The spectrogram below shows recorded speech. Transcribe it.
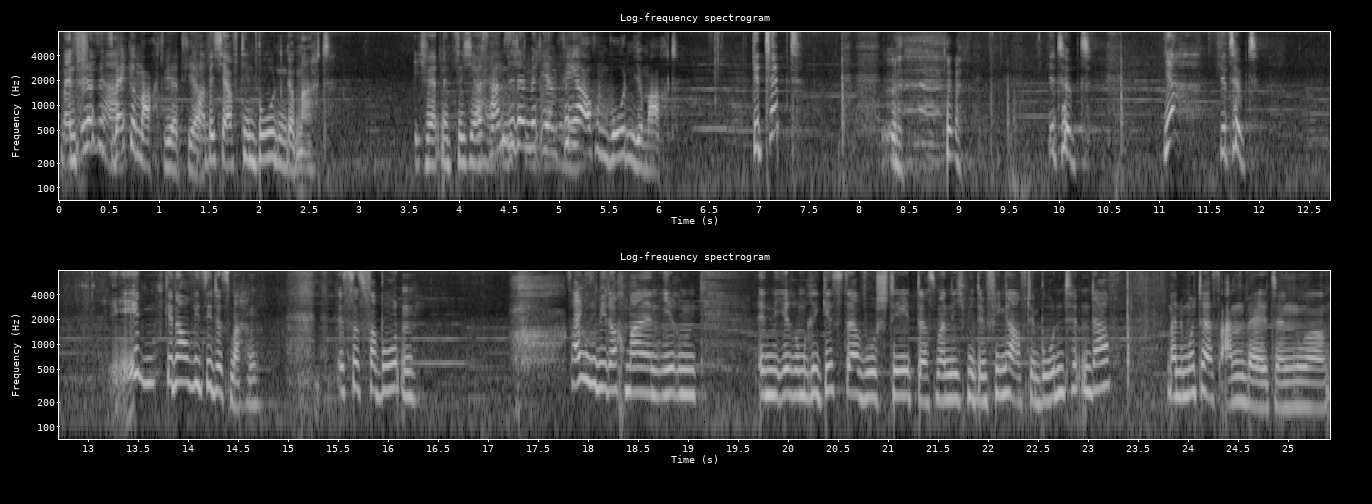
mein Dass jetzt Finger weggemacht wird hier. habe ich auf den Boden gemacht. Ich werde mit Sicherheit. Was haben Sie denn mit Ihrem Finger auf dem Boden gemacht? getippt? Ihr tippt. Ja, Ihr tippt. Eben, genau wie Sie das machen. Ist das verboten? Zeigen Sie mir doch mal in Ihrem, in Ihrem Register, wo steht, dass man nicht mit dem Finger auf den Boden tippen darf. Meine Mutter ist Anwältin, nur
